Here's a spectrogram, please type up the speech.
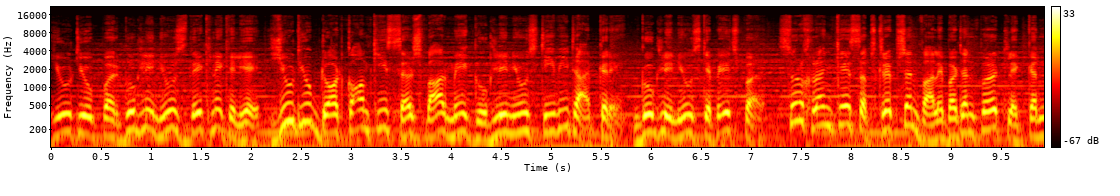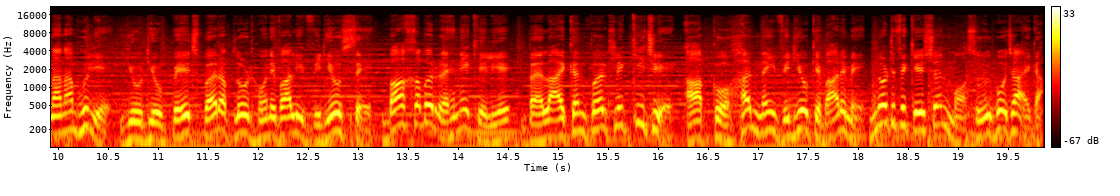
یوٹیوب پر گوگلی نیوز دیکھنے کے لیے یوٹیوب ڈاٹ کام کی سرچ بار میں گوگلی نیوز ٹی وی ٹائپ کریں۔ گوگلی نیوز کے پیج پر سرخ رنگ کے سبسکرپشن والے بٹن پر کلک کرنا نہ بھولیے۔ یوٹیوب پیج پر اپلوڈ ہونے والی ویڈیوز سے باخبر رہنے کے لیے بیل آئیکن پر کلک کیجیے۔ آپ کو ہر نئی ویڈیو کے بارے میں نوٹیفیکیشن موصول ہو جائے گا۔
